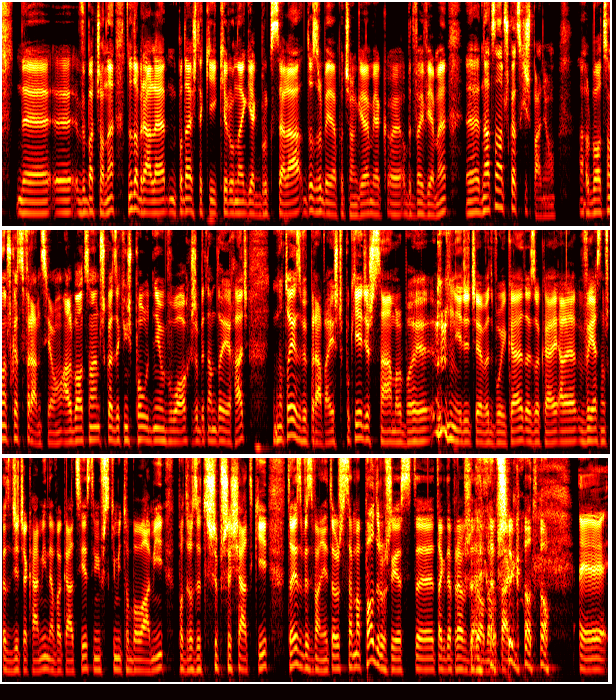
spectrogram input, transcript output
wybaczone. No dobra, ale podałeś taki kierunek jak Bruksela, Bruksela do zrobienia pociągiem, jak e, obydwaj wiemy. E, no a co na przykład z Hiszpanią? Albo co na przykład z Francją? Albo co na przykład z jakimś południem Włoch, żeby tam dojechać? No to jest wyprawa. Jeszcze póki jedziesz sam albo jedziecie we dwójkę, to jest ok, ale wyjazd na przykład z dzieciakami na wakacje, z tymi wszystkimi tobołami, po drodze trzy przesiadki, to jest wyzwanie. To już sama podróż jest e, tak naprawdę przygodą. przygodą. Tak.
